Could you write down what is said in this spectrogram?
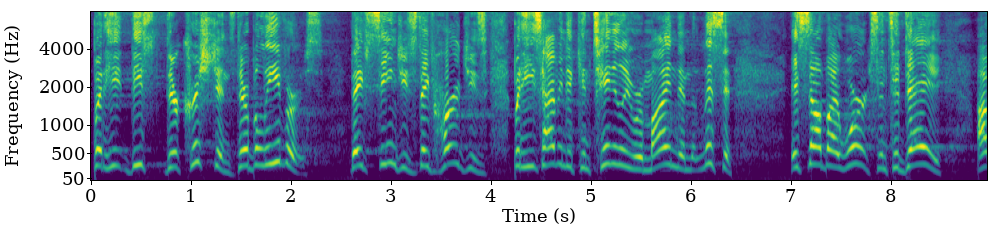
But he, these, they're Christians, they're believers. They've seen Jesus, they've heard Jesus, but he's having to continually remind them that, listen, it's not by works. And today, I,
